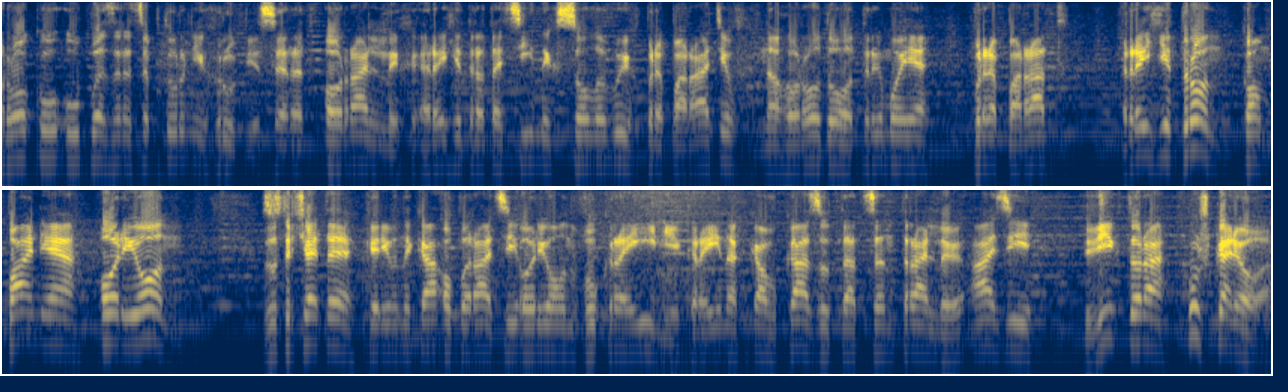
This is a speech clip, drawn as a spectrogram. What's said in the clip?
року у безрецептурній групі серед оральних регідратаційних солових препаратів нагороду отримує препарат Регідрон. Компанія Оріон. Зустрічайте керівника операції Оріон в Україні, країнах Кавказу та Центральної Азії Віктора Пушкарьова.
